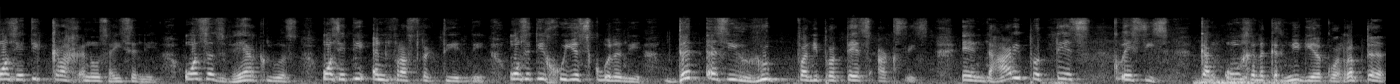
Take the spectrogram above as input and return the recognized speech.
Ons het nie krag in ons huise nie. Ons is werkloos. Ons het nie infrastruktuur nie. Ons het nie goeie skole nie. Dit is die roep van die protesaksies. En daardie protes kwessies kan ongelukkig nie deur 'n korrupte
